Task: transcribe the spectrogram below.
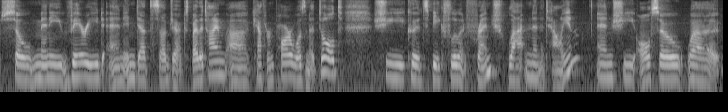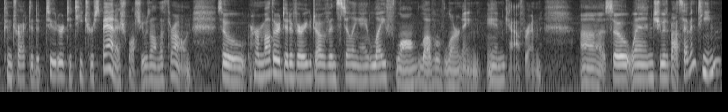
so many varied and in depth subjects. By the time uh, Catherine Parr was an adult, she could speak fluent French, Latin, and Italian. And she also uh, contracted a tutor to teach her Spanish while she was on the throne. So her mother did a very good job of instilling a lifelong love of learning in Catherine. Uh, so when she was about 17,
